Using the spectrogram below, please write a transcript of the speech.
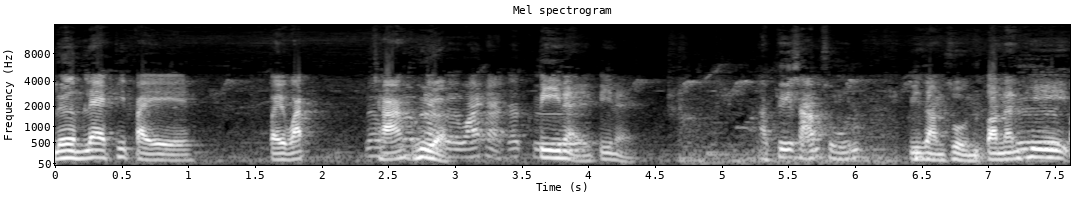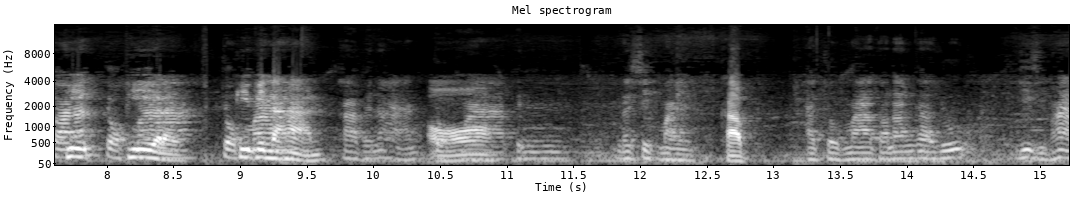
เริ่มแรกที่ไปไปวัดช้างเผือกริ่มแรไปไว้อะก็คือปีไหน ปีไหนอะปีสามศูนย์ปีสามศูนย์ตอนนั้นพี่ตอนพี่นั้นจบพี่มาอะไรจบพี่เป็นมทหารค่ะเป็นทหารอ๋จอบมาเป็นในสิบใหม่ครับอะจบมาตอนนั้นก็อายุยี่สิบห้า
